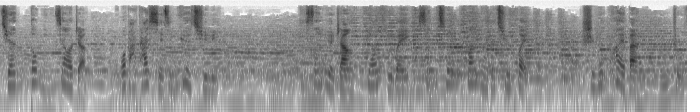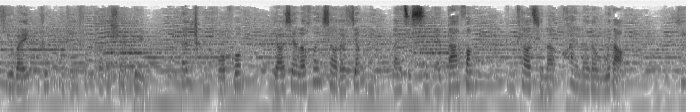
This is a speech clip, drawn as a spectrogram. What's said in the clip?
鹃都鸣叫着，我把它写进乐曲里。”第三乐章标题为《乡村欢乐的聚会》，使用快板，主题为如牧笛风格的旋律，单纯活泼，表现了欢笑的乡民来自四面八方，并跳起了快乐的舞蹈。音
